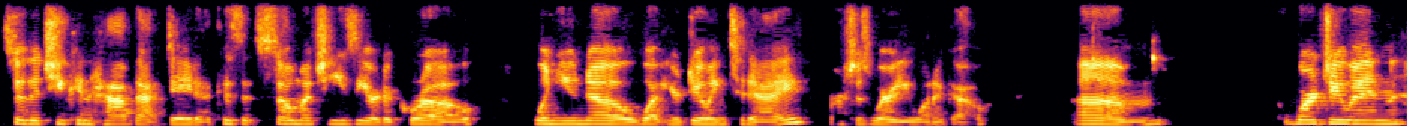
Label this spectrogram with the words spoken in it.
so that you can have that data because it's so much easier to grow when you know what you're doing today versus where you want to go. Um, we're doing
